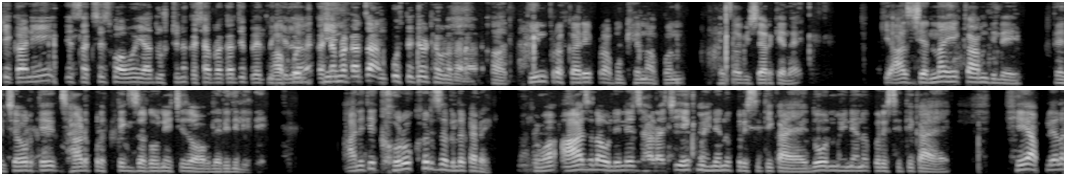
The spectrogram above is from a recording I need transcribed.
ठिकाणी ते सक्सेस व्हावं या दृष्टीनं कशा प्रकारचे प्रयत्न केले आपण जाणार? कशा तीन- प्रकारचा अंकुश त्याच्यावर ठेवला जाणार हा तीन प्रकारे प्रामुख्यानं आपण ह्याचा विचार केला आहे की आज ज्यांना हे काम दिले त्यांच्यावर ते झाड प्रत्येक जगवण्याची जबाबदारी दिलेली आहे. आणि ते खरोखर जगलं का नाही? किंवा आज लावलेल्या झाडाची एक महिन्यानं परिस्थिती काय आहे दोन महिन्यानं परिस्थिती काय आहे हे आपल्याला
